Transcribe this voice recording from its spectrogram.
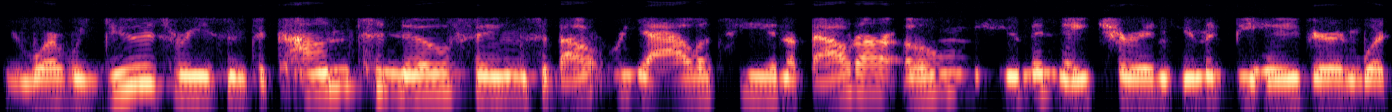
where we use reason to come to know things about reality and about our own human nature and human behavior and what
